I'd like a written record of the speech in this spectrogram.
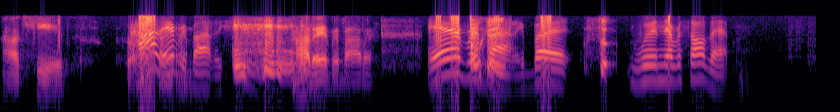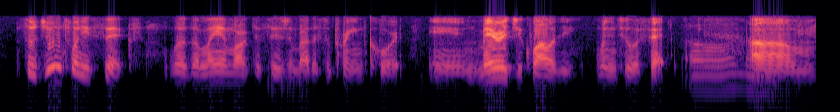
hide your kids. So, Not everybody, shoot. Hide everybody. everybody, but So, we never saw that. so June 26th was a landmark decision by the Supreme Court, and marriage equality went into effect. Oh Um,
